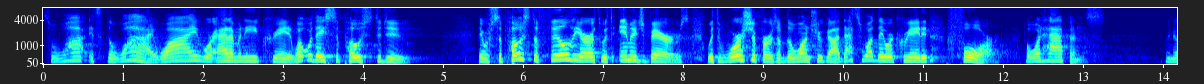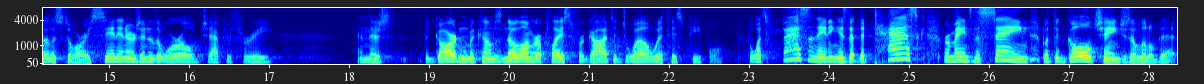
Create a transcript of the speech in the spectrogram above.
So, why? It's the why. Why were Adam and Eve created? What were they supposed to do? They were supposed to fill the earth with image bearers, with worshipers of the one true God. That's what they were created for. But what happens? We know the story. Sin enters into the world, chapter 3. And there's the garden becomes no longer a place for God to dwell with his people. But what's fascinating is that the task remains the same, but the goal changes a little bit.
